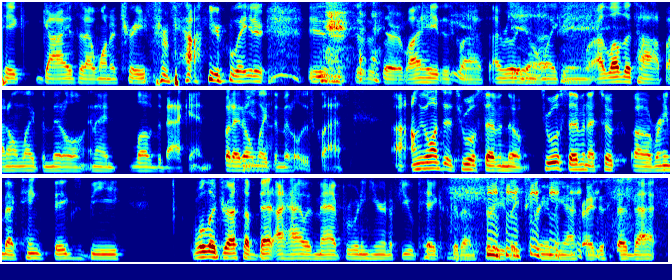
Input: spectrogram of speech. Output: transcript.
pick guys that I want to trade for value later. It's just a terrible. I hate this class. I really yeah. don't like it anymore. I love the top. I don't like the middle, and I love the back end, but I don't yeah. like the middle of this class. Uh, I'm going to go on to the 207 though. 207, I took uh, running back Tank Bigsby. We'll address a bet I had with Matt Bruning here in a few picks because I'm sure he's like screaming after I just said that.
